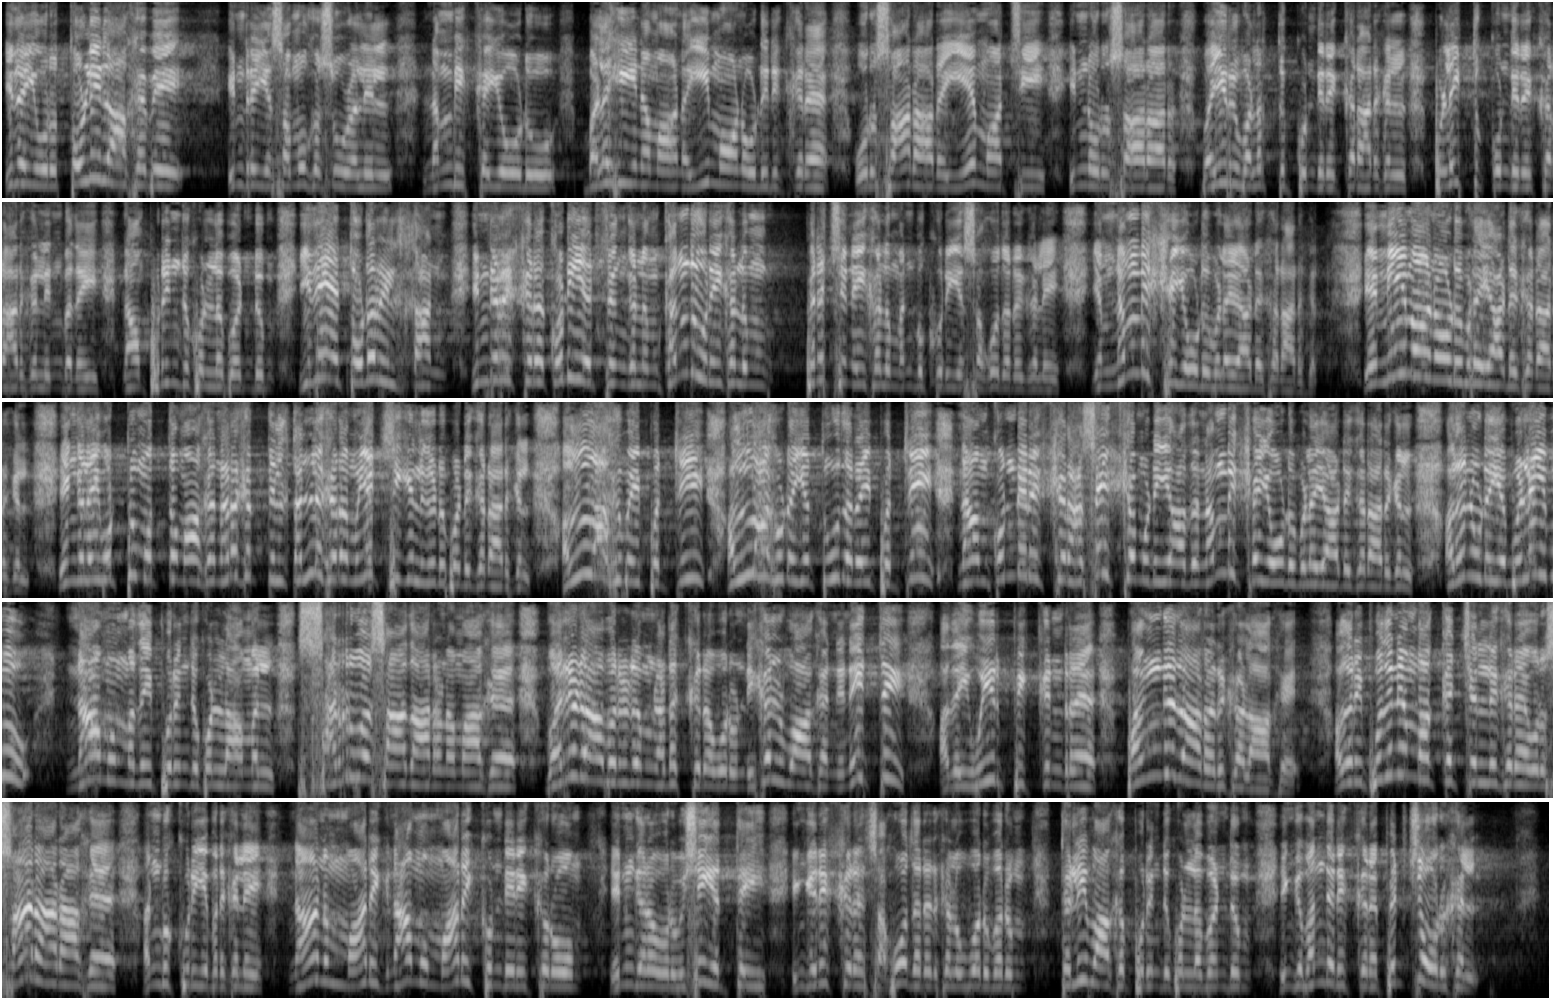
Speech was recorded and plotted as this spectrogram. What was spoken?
இதை ஒரு தொழிலாகவே இன்றைய சமூக சூழலில் நம்பிக்கையோடு பலகீனமான ஈமானோடு இருக்கிற ஒரு சாராரை ஏமாற்றி இன்னொரு சாரார் வயிறு வளர்த்து கொண்டிருக்கிறார்கள் பிழைத்துக் கொண்டிருக்கிறார்கள் என்பதை நாம் புரிந்து கொள்ள வேண்டும். இதே தொடரில் தான் இன்றிருக்கிற கொடியேற்றங்களும் கந்தூரிகளும் பிரச்சனைகளும் அன்புக்குரிய சகோதரர்களே எம் நம்பிக்கையோடு விளையாடுகிறார்கள் எம் ஈமானோடு விளையாடுகிறார்கள் எங்களை ஒட்டுமொத்தமாக நரகத்தில் தள்ளுகிற முயற்சியில் ஈடுபடுகிறார்கள். அல்லாஹுவை பற்றி அல்லாஹுடைய தூதரை பற்றி நாம் கொண்டிருக்கிற அசைக்க முடியாத நம்பிக்கையோடு விளையாடுகிறார்கள். அதனுடைய விளைவு நாமும் அதை புரிந்து கொள்ளாமல் சர்வசாதாரணமாக வருடா வருடம் நடக்கிற ஒரு நிகழ்வாக நினைத்து அதை உயிர்ப்பிக்கின்ற பங்குதாரர்களாக அதனை புதினமாக்க செல்லுகிற ஒரு சாராராக அன்புக்குரியவர்களே நானும் மாறி நாமும் மாறிக்கொண்டிருக்கிறோம் என்கிற ஒரு விஷயத்தை இங்க இருக்கிற சகோதரர்கள் ஒவ்வொருவரும் தெளிவாக புரிந்து கொள்ள வேண்டும். இங்கு வந்திருக்கிற பெற்றோர்கள்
